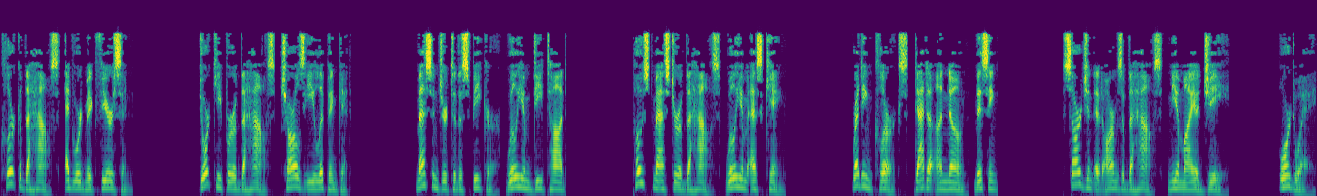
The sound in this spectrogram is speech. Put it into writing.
Clerk of the House, Edward McPherson Doorkeeper of the House, Charles E. Lippincott Messenger to the Speaker, William D. Todd Postmaster of the House, William S. King Reading Clerks, Data Unknown, Missing. Sergeant at Arms of the House, Nehemiah G. Ordway.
